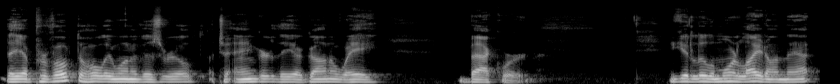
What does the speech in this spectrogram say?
They have provoked the Holy One of Israel to anger. They are gone away backward. You get a little more light on that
